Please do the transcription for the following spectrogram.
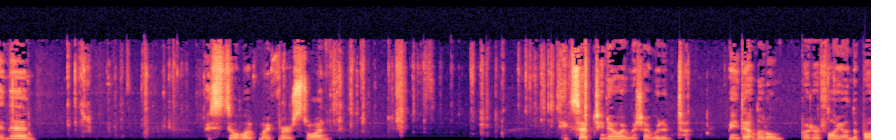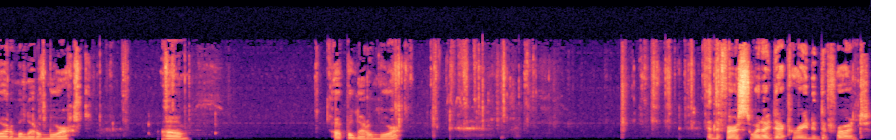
and then I still love my first one. Except, you know, I wish I would have made that little butterfly on the bottom a little more, um, up a little more. And the first one I decorated the front.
